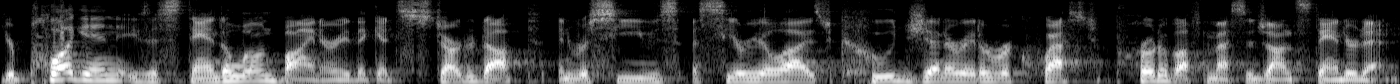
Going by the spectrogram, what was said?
Your plugin is a standalone binary that gets started up and receives a serialized code generator request protobuf message on standard in,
